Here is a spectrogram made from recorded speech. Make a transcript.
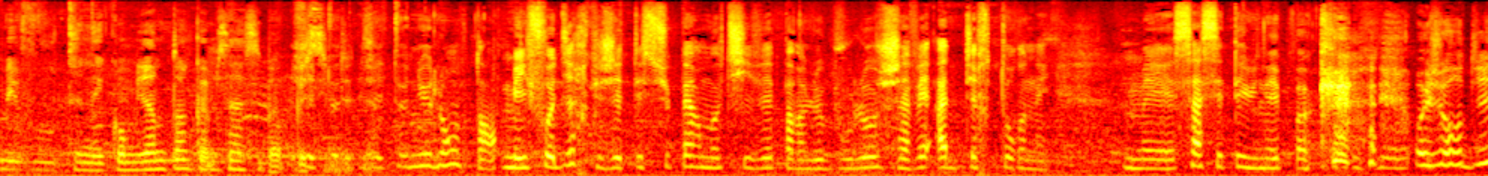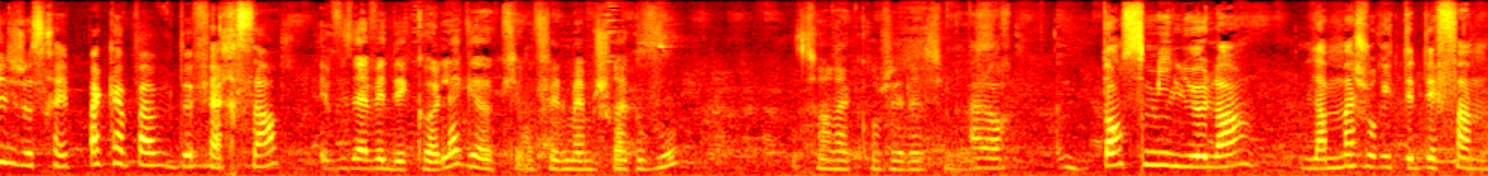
Mais vous tenez combien de temps comme ça? C'est pas possible j'ai tenu longtemps. Mais il faut dire que j'étais super motivée par le boulot. J'avais hâte d'y retourner. Mais ça, c'était une époque. Aujourd'hui, je serais pas capable de faire ça. Et vous avez des collègues qui ont fait le même choix que vous sur la congélation Alors, dans ce milieu-là, la majorité des femmes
